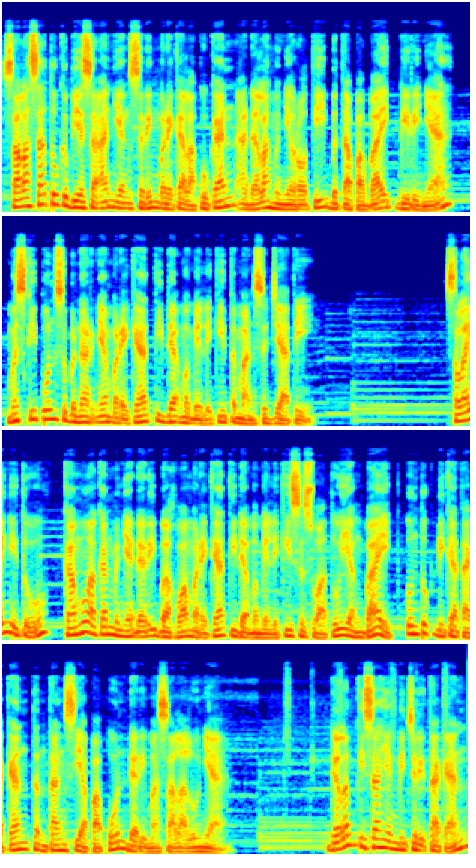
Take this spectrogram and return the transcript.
Salah satu kebiasaan yang sering mereka lakukan adalah menyoroti betapa baik dirinya, meskipun sebenarnya mereka tidak memiliki teman sejati. Selain itu, kamu akan menyadari bahwa mereka tidak memiliki sesuatu yang baik untuk dikatakan tentang siapa pun dari masa lalunya. Dalam kisah yang diceritakan,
